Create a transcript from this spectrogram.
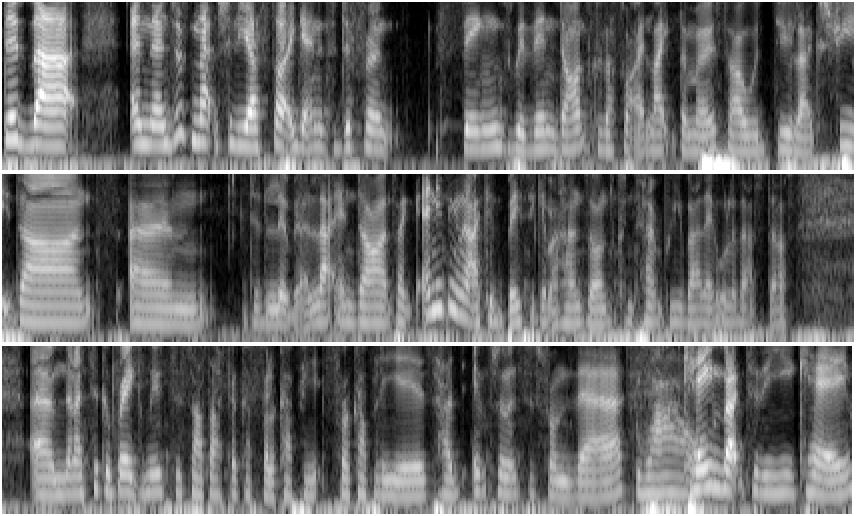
did that, and then just naturally I started getting into different things within dance because that's what I like the most. So I would do like street dance. Um, did a little bit of Latin dance, like anything that I could basically get my hands on, contemporary ballet, all of that stuff. Um, then I took a break, moved to South Africa for a couple for a couple of years, had influences from there. Wow. Came back to the UK,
